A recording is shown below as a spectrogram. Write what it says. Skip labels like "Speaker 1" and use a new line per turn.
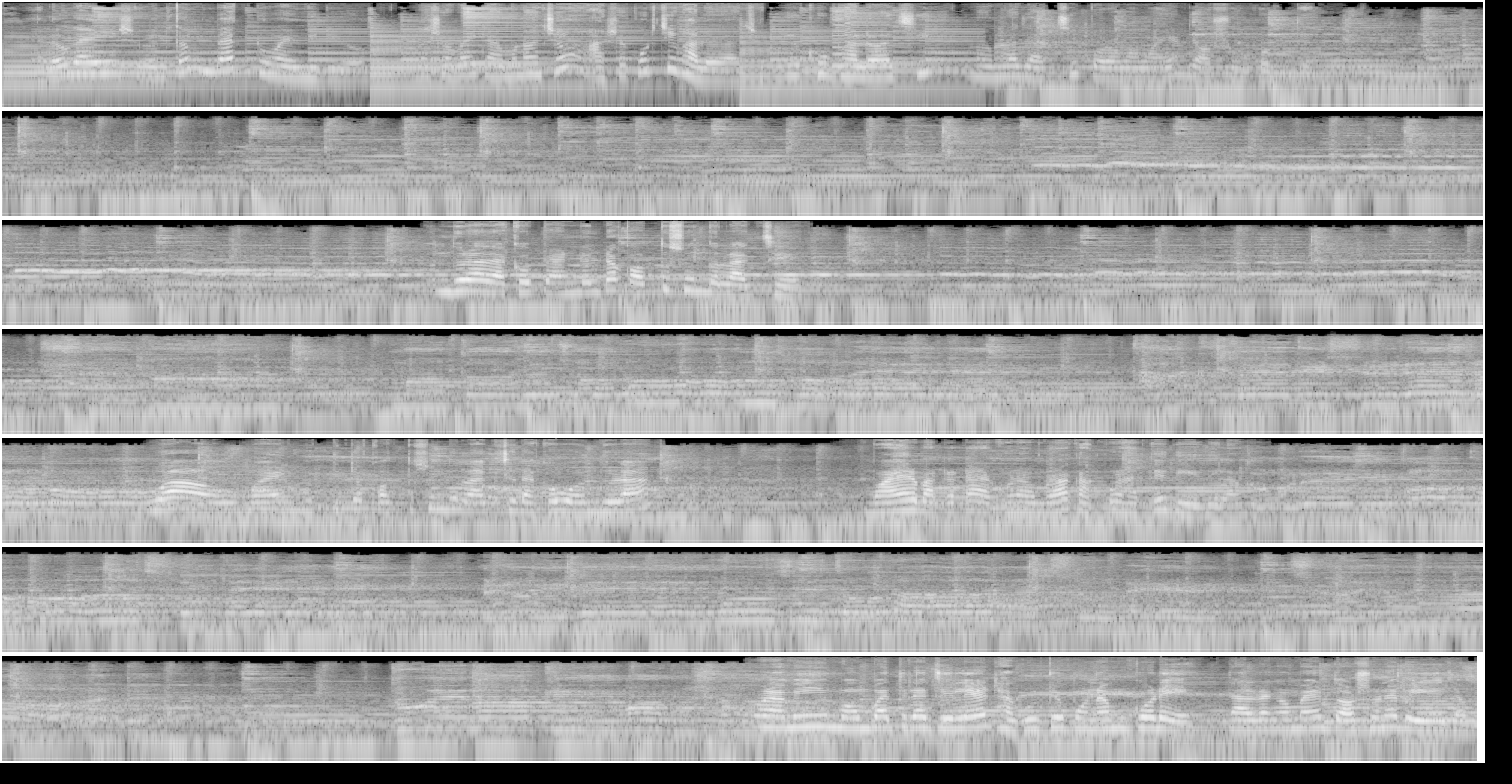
Hello guys welcome back to my video তোমরা সবাই কেমন আছো? আশা করছি ভালো আছো। আমিও খুব ভালো আছি। আমরা যাচ্ছি পরমা মায়ের দর্শন করতে। বন্ধুরা, দেখো প্যান্ডেলটা কত সুন্দর লাগছে। ওয়াও মায়ের মূর্তিটা কত সুন্দর লাগছে, দেখো বন্ধুরা। মায়ের বাটাটা এখন আমরা কাকুর হাতে দিয়ে দিলাম। আমি মোমবাতিটা জেলে ঠাকুরকে প্রণাম করে তালরাঙ্গা মায়ের দর্শনে বেরিয়ে যাব।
